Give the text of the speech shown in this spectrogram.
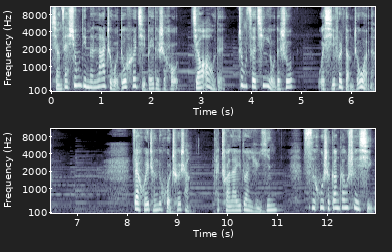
想在兄弟们拉着我多喝几杯的时候。骄傲的、重色轻友的说：“我媳妇儿等着我呢。”在回程的火车上，他传来一段语音，似乎是刚刚睡醒，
